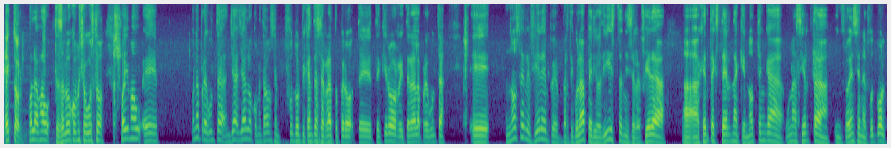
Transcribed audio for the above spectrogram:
Héctor. Hola, Mau. Te saludo con mucho gusto. Oye, Mau, eh, una pregunta. Ya, ya lo comentábamos en Fútbol Picante hace rato, pero te, te quiero reiterar la pregunta. Eh, no se refiere en particular a periodistas, ni se refiere a, a, a, gente externa que no tenga una cierta influencia en el fútbol,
